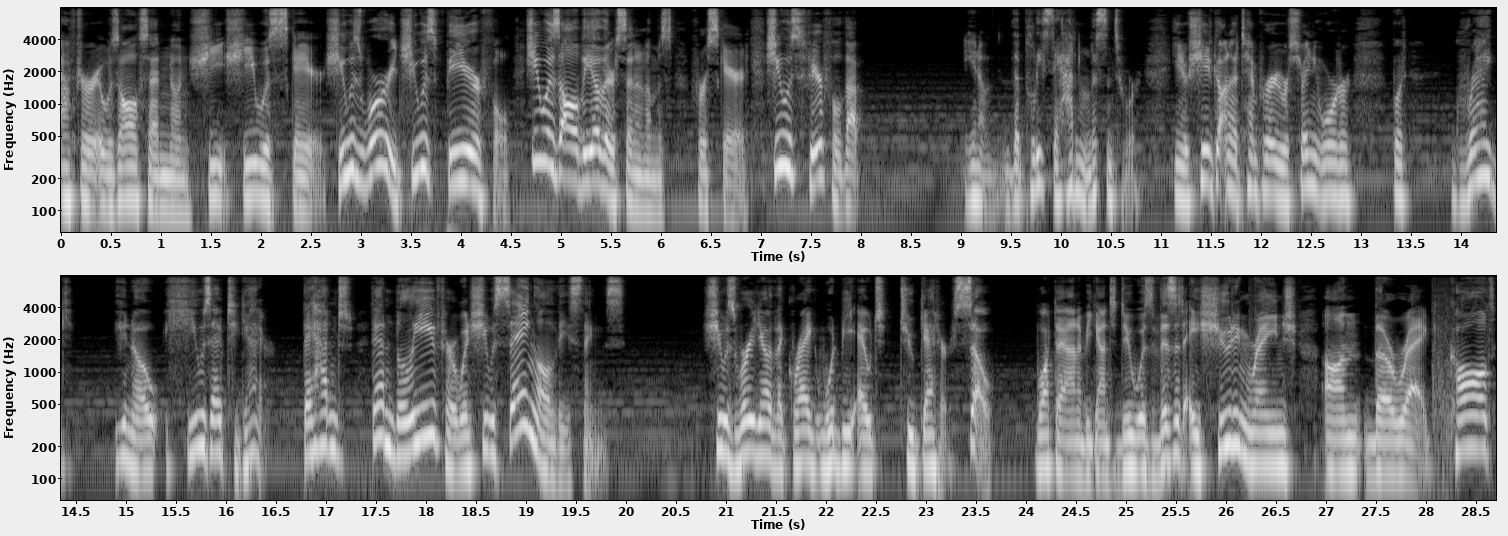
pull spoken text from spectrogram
after it was all said and done, she she was scared. She was worried. She was fearful. She was all the other synonyms for scared. She was fearful that you know, the police they hadn't listened to her. You know, she had gotten a temporary restraining order, but Greg, you know, he was out to get her. They hadn't they hadn't believed her when she was saying all these things. She was worried, you know, that Greg would be out to get her. So, what Diana began to do was visit a shooting range on the reg called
